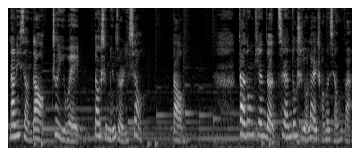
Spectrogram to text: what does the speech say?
哪里想到这一位倒是抿嘴一笑，道：“大冬天的自然都是有赖床的想法，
